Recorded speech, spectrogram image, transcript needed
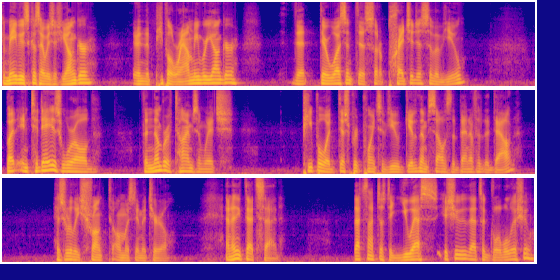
And maybe it's because I was just younger. and the people around me were younger, that there wasn't this sort of prejudice of a view. But in today's world, the number of times in which people with disparate points of view give themselves the benefit of the doubt has really shrunk to almost immaterial. And I think that's sad. That's not just a US issue, that's a global issue.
